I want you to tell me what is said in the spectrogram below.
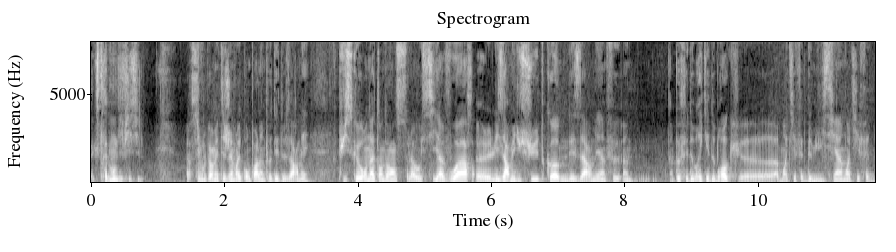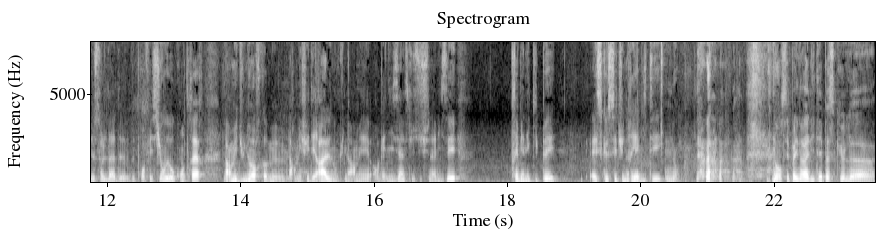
extrêmement difficile. Alors si vous le permettez, j'aimerais qu'on parle un peu des deux armées, puisqu'on a tendance là aussi à voir les armées du Sud comme des armées un peu, peu faites de briques et de broc, à moitié faites de miliciens, à moitié faites de soldats de, profession, et au contraire l'armée du Nord comme l'armée fédérale, donc une armée organisée, institutionnalisée, très bien équipée, est-ce que c'est une réalité? Non. non, c'est pas une réalité parce que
